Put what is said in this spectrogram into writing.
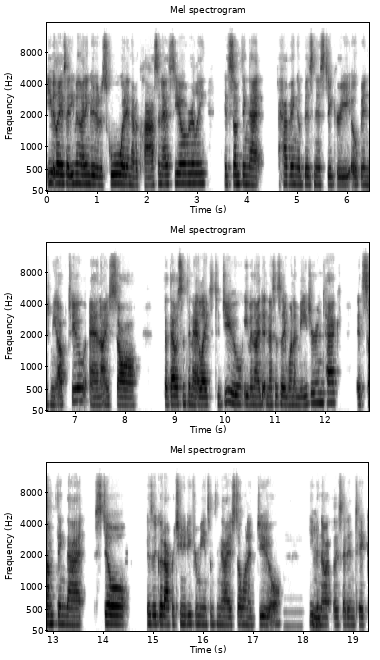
even like I said, even though I didn't go to school, I didn't have a class in SEO really. It's something that having a business degree opened me up to, and I saw that that was something that I liked to do, even though I didn't necessarily want to major in tech. It's something that still is a good opportunity for me and something that I still want to do, even mm. though, like I said, I didn't take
